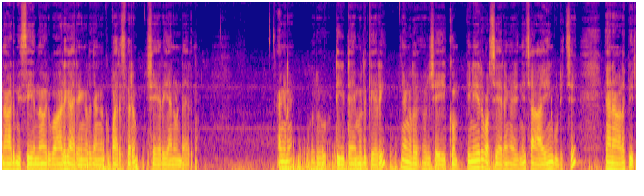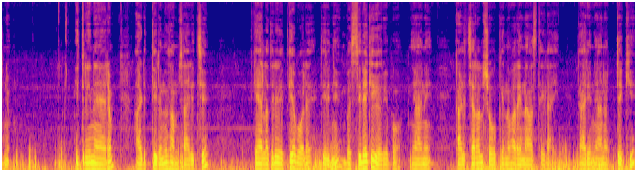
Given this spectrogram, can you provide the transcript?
നാട് മിസ് ചെയ്യുന്ന ഒരുപാട് കാര്യങ്ങൾ ഞങ്ങൾക്ക് പരസ്പരം ഷെയർ ചെയ്യാനുണ്ടായിരുന്നു. അങ്ങനെ ഒരു ടീ ടൈമിൽ കയറി ഞങ്ങൾ ഒരു ഷെയ്ക്കും പിന്നീട് കുറച്ച് നേരം കഴിഞ്ഞ് ചായയും കുടിച്ച് ഞാൻ ആളെ പിരിഞ്ഞു. ഇത്രയും നേരം അടുത്തിരുന്ന് സംസാരിച്ച് കേരളത്തിൽ എത്തിയ പോലെ തിരിഞ്ഞ് ബസ്സിലേക്ക് കയറിയപ്പോൾ ഞാൻ കൾച്ചറൽ ഷോക്ക് എന്ന് പറയുന്ന അവസ്ഥയിലായി. കാര്യം ഞാൻ ഒറ്റയ്ക്ക്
